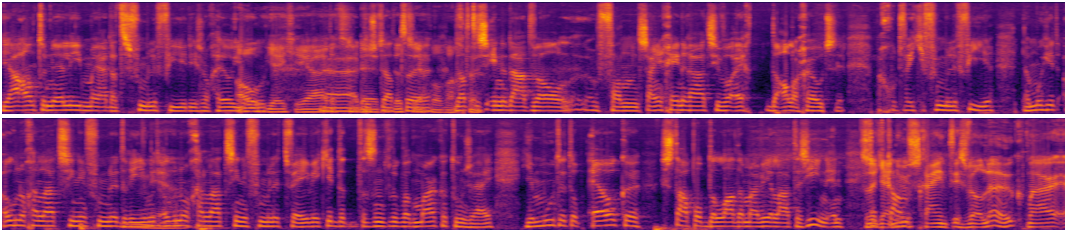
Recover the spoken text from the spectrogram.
Ja, Antonelli, maar ja, dat is Formule 4, die is nog heel jong. Oh jeetje, ja. Dat, Eh, dus dat, dat, is eh, wel wachten. dat is inderdaad wel van zijn generatie wel echt de allergrootste. Maar goed, weet je, Formule 4, dan moet je het ook nog gaan laten zien in Formule 3. Je moet ook nog gaan laten zien in Formule 2. Weet je, dat, dat is natuurlijk wat Marco toen zei. Je moet het op elke stap op de ladder maar weer laten zien. En Zodat jij kan- nu schijnt is wel leuk, maar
